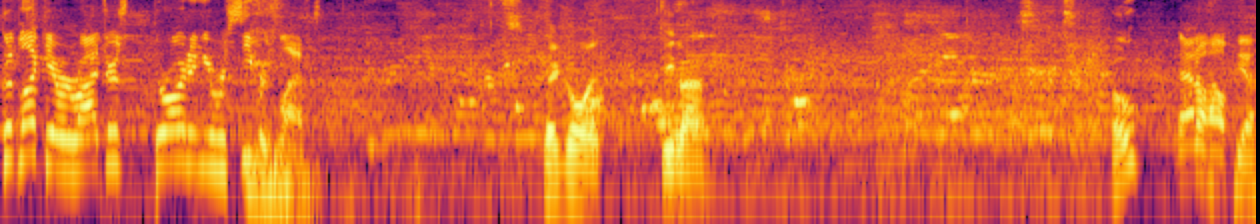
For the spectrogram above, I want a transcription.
Good luck, Aaron Rodgers. There aren't any receivers left. They're going D line. Who? That'll help you.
